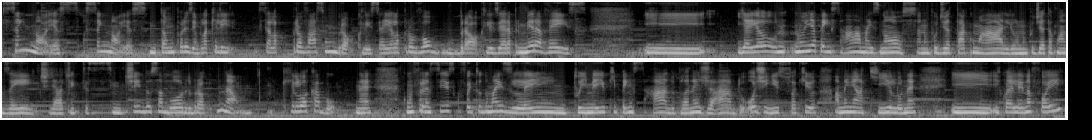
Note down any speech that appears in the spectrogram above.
sem noias, sem noias. Então, por exemplo, aquele se ela provasse um brócolis, aí ela provou brócolis e era a primeira vez e e aí eu não ia pensar, ah, mas nossa, não podia estar tá com alho, não podia estar tá com azeite, ela tinha que ter sentido o sabor do brócolis. Não, aquilo acabou, né? Com Francisco foi tudo mais lento e meio que pensado, planejado. Hoje isso, aquilo, amanhã aquilo, né? E, e com a Helena foi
